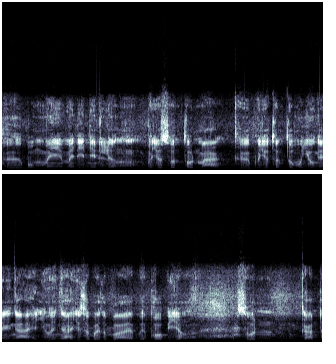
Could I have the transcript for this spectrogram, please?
คือผมไม่ไม่ได้เน้นเรื่องประโยชน์ส่วนตนมาก คือประโยชน์ส่วนตนผมอยู่ง่ายๆอยู่ง่ายๆอยู่สบายๆแบบพอเพียง ส่วนการท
